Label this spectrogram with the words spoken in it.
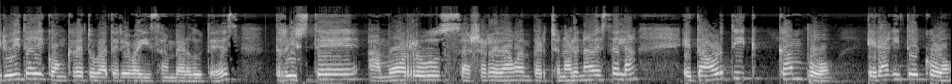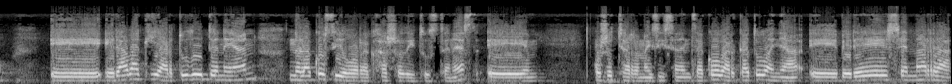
iruditegi konkretu bat ere bai izan behar dute ez. Triste, amorruz, asarre dagoen pertsonaren abezela, eta hortik kanpo eragiteko e, erabaki hartu dutenean nolako zigorrak jaso dituzten ez. E, oso txarra naiz izanentzako barkatu, baina e, bere senarra,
